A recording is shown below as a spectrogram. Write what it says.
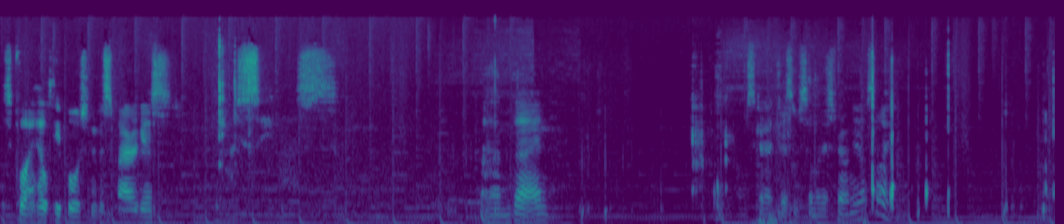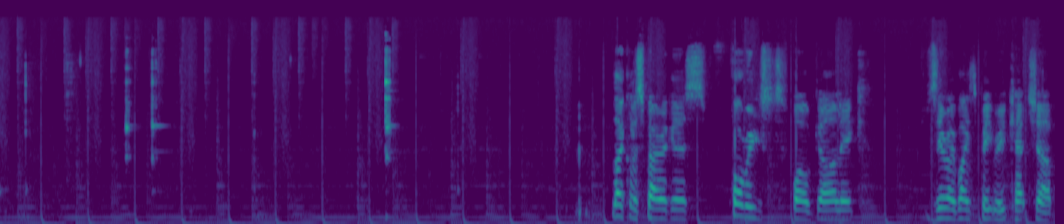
It's quite a healthy portion of asparagus. this. And then, I'm just going to drizzle some of this around the outside. Local asparagus, foraged wild garlic, zero waste beetroot ketchup,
